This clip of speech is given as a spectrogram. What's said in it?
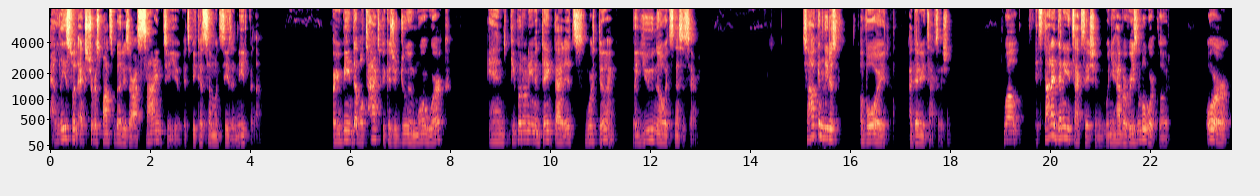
At least when extra responsibilities are assigned to you, it's because someone sees a need for them. But you're being double taxed because you're doing more work and people don't even think that it's worth doing, but you know it's necessary. So, how can leaders avoid identity taxation? Well, it's not identity taxation when you have a reasonable workload or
